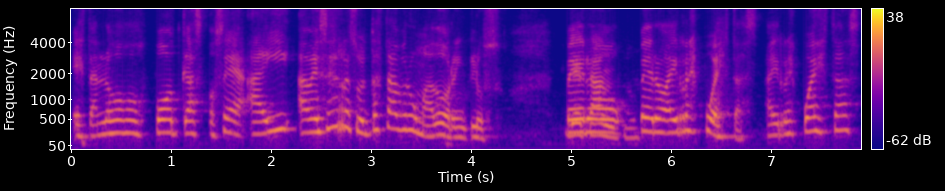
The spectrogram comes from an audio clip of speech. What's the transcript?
están los podcasts, o sea, ahí a veces resulta hasta abrumador incluso. Pero, pero hay respuestas, hay respuestas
